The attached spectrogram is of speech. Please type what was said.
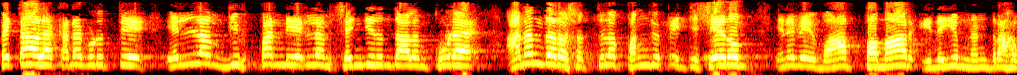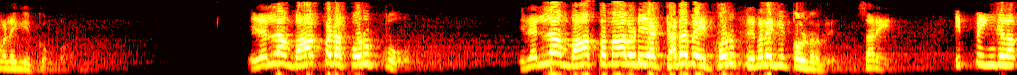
பெட்டால கடை கொடுத்து எல்லாம் கிஃப்ட் பண்ணி எல்லாம் செஞ்சிருந்தாலும் கூட அனந்த ரசத்துல பங்கு பேச்சு சேரும். எனவே வாப்பமார் இதையும் நன்றாக விளங்கிக்கும் இதெல்லாம் வாப்பட பொறுப்பு. இதெல்லாம் வாப்பமாருடைய கடமை பொறுப்பு விலகிக் கொள்றது. சரி. இப்ப இங்க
